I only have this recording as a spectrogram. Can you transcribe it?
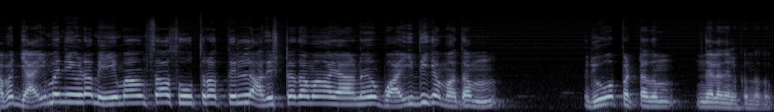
അപ്പം ജൈമനിയുടെ മീമാംസാ സൂത്രത്തിൽ അധിഷ്ഠിതമായാണ് വൈദിക മതം രൂപപ്പെട്ടതും നിലനിൽക്കുന്നതും.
